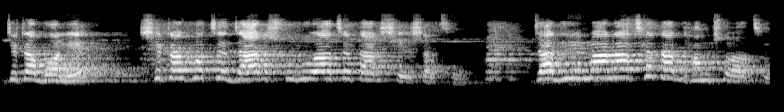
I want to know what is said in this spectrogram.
যেটা বলে, সেটা হচ্ছে যার শুরু আছে তার শেষ আছে। যার নির্মাণ আছে তার ধ্বংস আছে।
